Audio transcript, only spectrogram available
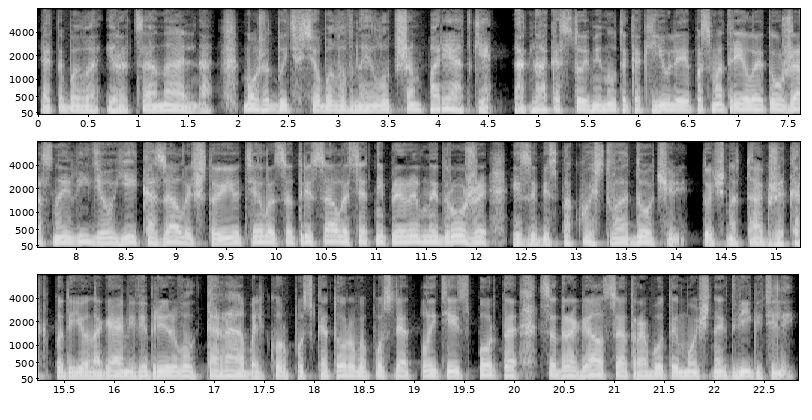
Это было иррационально. Может быть, все было в наилучшем порядке. Однако с той минуты, как Юлия посмотрела это ужасное видео, ей казалось, что ее тело сотрясалось от непрерывной дрожи из-за беспокойства о дочери, точно так же, как под ее ногами вибрировал корабль, корпус которого после отплытия из порта содрогался от работы мощных двигателей.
